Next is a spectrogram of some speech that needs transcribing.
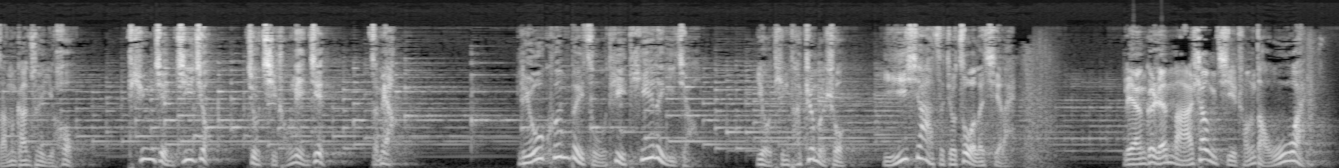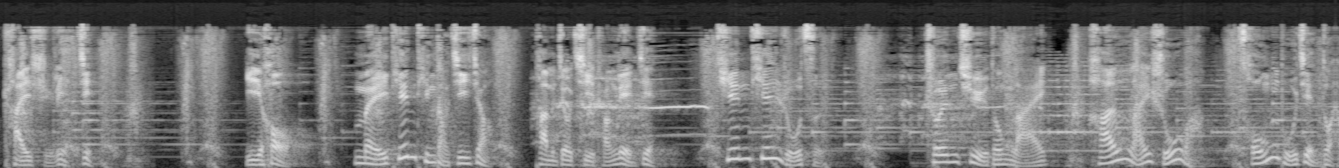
咱们干脆以后听见鸡叫就起床练剑，怎么样？”刘坤被祖逖踢了一脚，又听他这么说，一下子就坐了起来。两个人马上起床到屋外开始练剑。以后每天听到鸡叫，他们就起床练剑，天天如此。春去冬来，寒来暑往，从不间断。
